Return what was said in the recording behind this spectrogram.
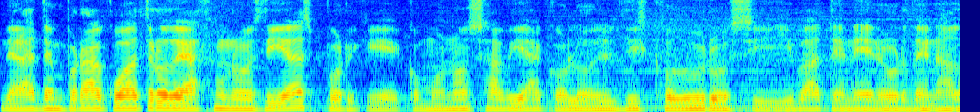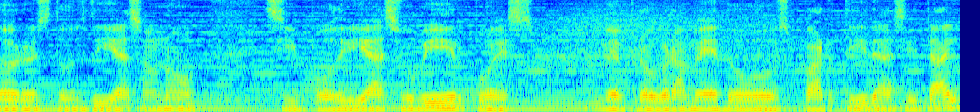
de la temporada 4 de hace unos días, porque como no sabía con lo del disco duro si iba a tener ordenador estos días o no, si podría subir, pues me programé dos partidas y tal.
